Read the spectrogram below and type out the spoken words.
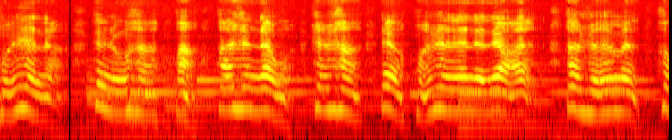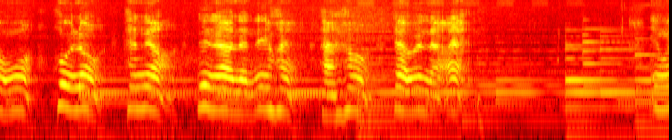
路路上这我现在的恋爱、上学、购物、互动、社交、必要的聚会、享受、所谓的爱，因为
